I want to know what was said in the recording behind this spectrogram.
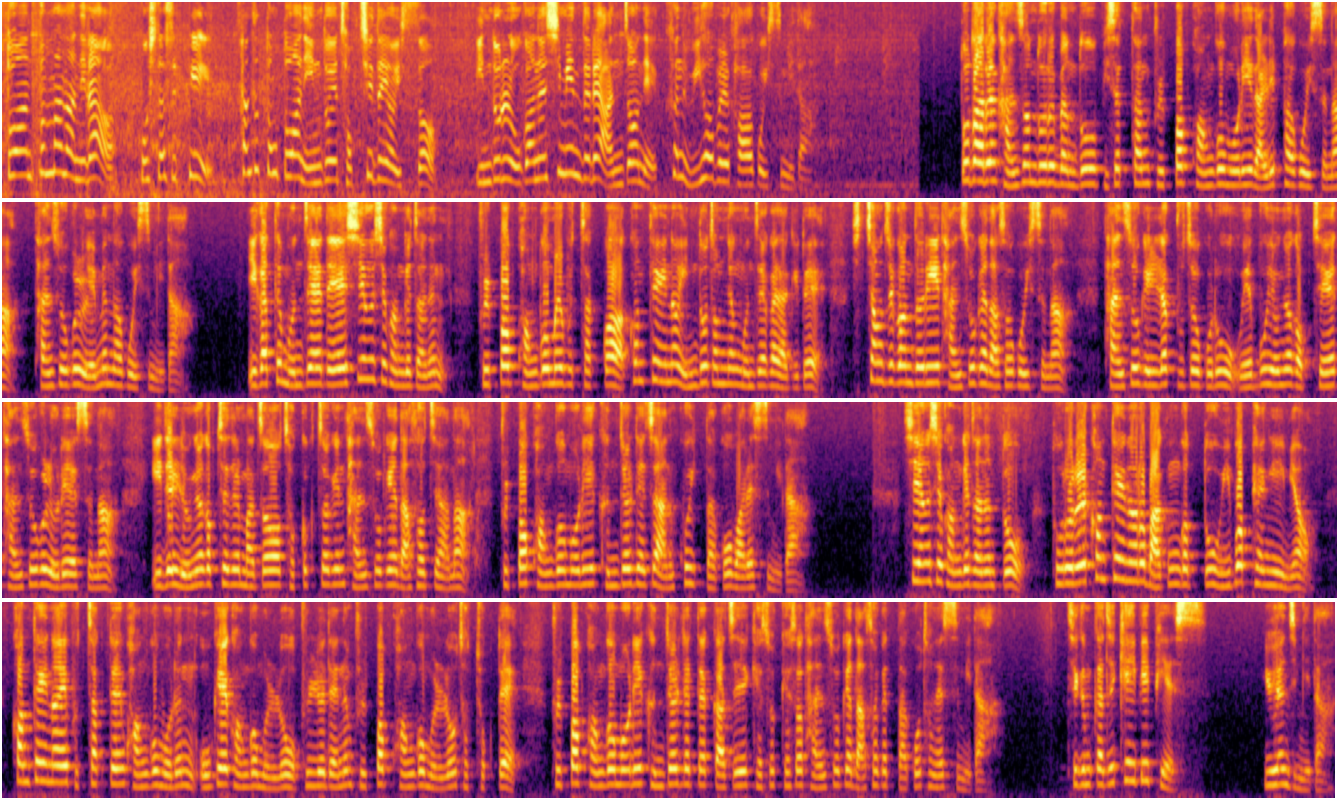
또한 뿐만 아니라 보시다시피 산소통 또한 인도에 적치되어 있어 인도를 오가는 시민들의 안전에 큰 위협을 가하고 있습니다. 또 다른 간선도로변도 비슷한 불법 광고물이 난립하고 있으나 단속을 외면하고 있습니다. 이 같은 문제에 대해 시흥시 관계자는 불법 광고물 부착과 컨테이너 인도 점령 문제가 야기돼 시청 직원들이 단속에 나서고 있으나 단속 인력 부족으로 외부 용역 업체에 단속을 의뢰했으나 이들 용역 업체들마저 적극적인 단속에 나서지 않아 불법 광고물이 근절되지 않고 있다고 말했습니다. 시흥시 관계자는 또 도로를 컨테이너로 막은 것도 위법 행위이며 컨테이너에 부착된 광고물은 5개 광고물로 분류되는 불법 광고물로 저촉돼 불법 광고물이 근절될 때까지 계속해서 단속에 나서겠다고 전했습니다. 지금까지 KBPS 유현지입니다.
